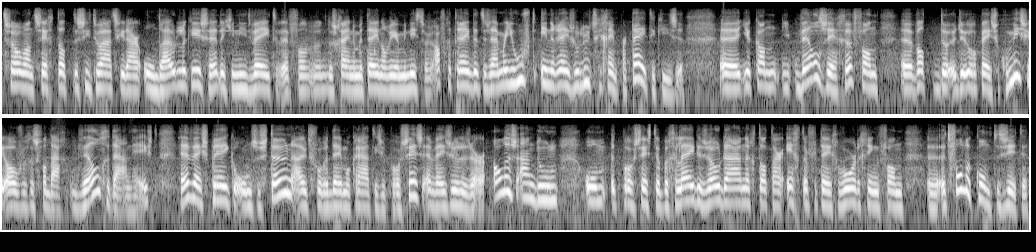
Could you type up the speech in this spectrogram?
Zoman zegt... dat de situatie daar onduidelijk is. Hè, dat je niet weet, van, er schijnen meteen alweer ministers afgetreden te zijn... maar je hoeft in een resolutie geen partij te kiezen. je kan wel zeggen van wat de, de Europese Commissie overigens vandaag wel gedaan heeft. Hè, wij spreken onze steun uit voor het democratische proces... en wij zullen er alles aan doen om het proces te begeleiden zodanig dat daar echt een vertegenwoordiging van uh, het volk komt te zitten.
